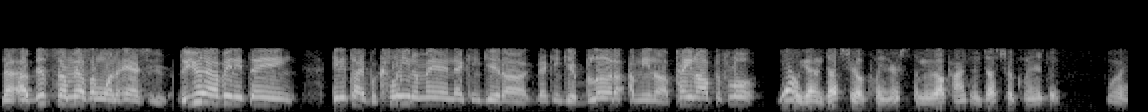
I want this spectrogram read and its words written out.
Now, uh, this is something else I want to ask you. Do you have anything, any type of cleaner, man, that can get uh that can get blood? I mean, uh, paint off the floor? Yeah, we got industrial cleaners. I mean, we have all kinds of industrial cleaners that. Well,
